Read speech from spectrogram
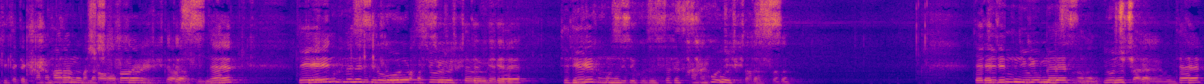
эрхэлдэг компаниуд маш олон хэрэгтэй болсон тийм. Тэгээ энэ хүнээс илүү өөр бас юу хэрэгтэй вэ гэхээр тэдгээр хүмүүсийг хүсэлт санхүү хэрэгтэй болсон. Тэгээ тэдэнд юу байсан нь юу ч байгаагүй те.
